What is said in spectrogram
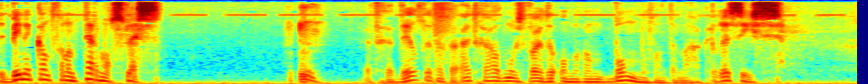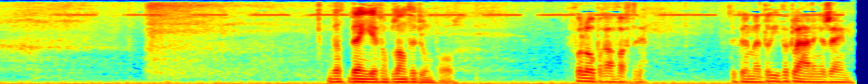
De binnenkant van een thermosfles. Het gedeelte dat eruit gehaald moest worden om er een bom van te maken. Precies. Wat ben je van plan te doen, Paul? Voorlopig afwachten. Er kunnen maar drie verklaringen zijn.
